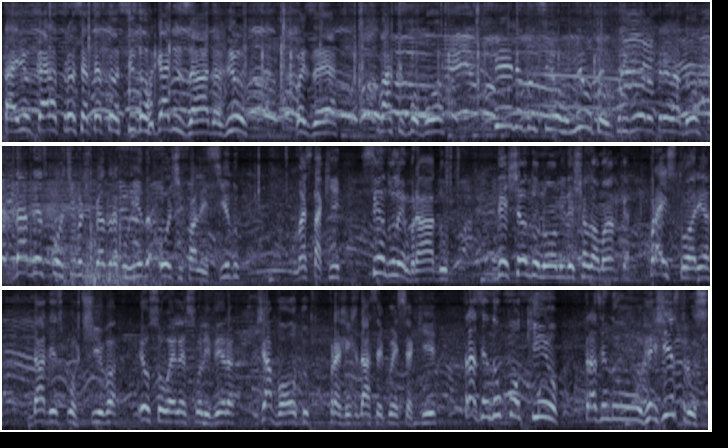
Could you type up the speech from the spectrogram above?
Tá aí, o cara trouxe até torcida organizada, viu? Pois é, Marcos Bobô, filho do senhor Milton, primeiro treinador da Desportiva de Pedra Corrida, hoje falecido, mas está aqui sendo lembrado, deixando o nome, deixando a marca para a história da Desportiva. Eu sou o Elerson Oliveira, já volto para a gente dar sequência aqui, trazendo um pouquinho, trazendo registros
